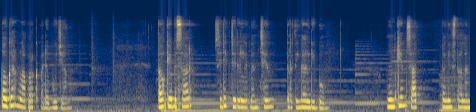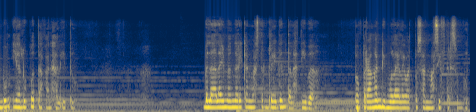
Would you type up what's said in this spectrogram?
Togar melapor kepada Bujang. Tauke besar, sidik jari Letnan Chen tertinggal di bom. Mungkin saat penginstalan bom ia luput akan hal itu. Belalai mengerikan Master Dragon telah tiba. Peperangan dimulai lewat pesan masif tersebut.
